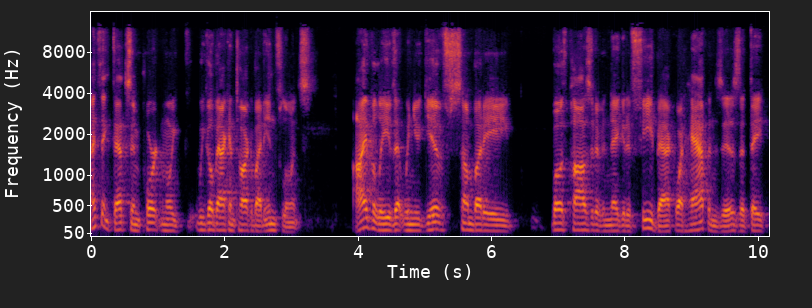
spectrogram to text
I think that's important. We we go back and talk about influence. I believe that when you give somebody both positive and negative feedback, what happens is that they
